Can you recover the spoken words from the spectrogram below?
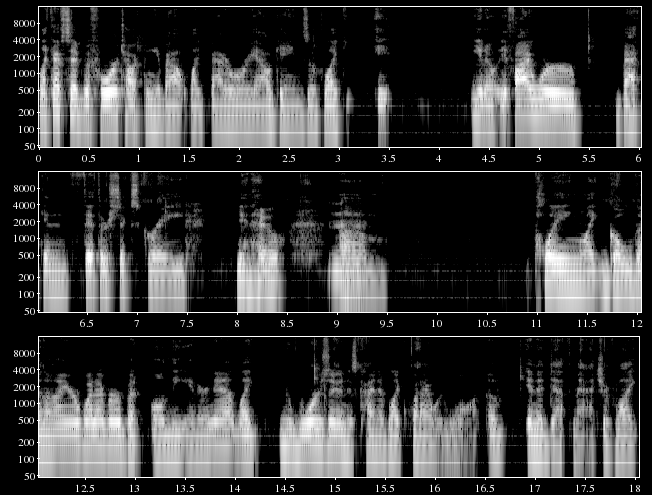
like I've said before, talking about like battle royale games of like it, you know, if I were back in fifth or sixth grade, you know, mhm. um, playing like GoldenEye or whatever, but on the internet, like Warzone is kind of like what I would want of in a death match of like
